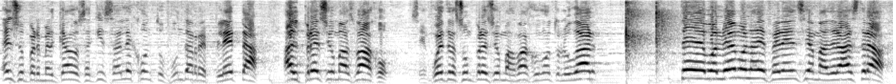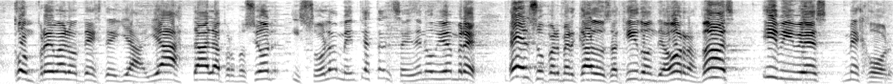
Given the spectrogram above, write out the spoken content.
En supermercados aquí sales con tu funda repleta al precio más bajo. Si encuentras un precio más bajo en otro lugar, te devolvemos la diferencia, madrastra. Compruébalo desde ya. Ya está la promoción y solamente hasta el 6 de noviembre. En supermercados aquí donde ahorras más y vives mejor.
